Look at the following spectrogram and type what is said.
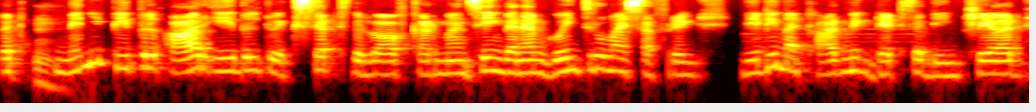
But mm. many people are able to accept the law of karma and saying, when I'm going through my suffering, maybe my karmic debts are being cleared,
